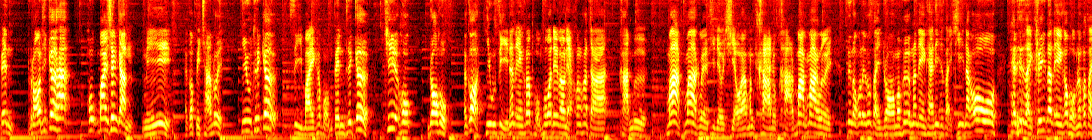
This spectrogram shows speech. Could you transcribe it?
เป็นรอทริกเกอร์ฮะ6ใบเช่นกันนี่แล้วก็ปิดฉากด้วยฮิลทริกเกอร์4ใบครับผมเป็นทริกเกอร์ขี้6รอ6 แล้วก็ฮิล4นั่นเองครับผมเพราะว่าเด็กเราเนี่ยค่อนข้างจะขาดมือมากมากเลยทีเดียวเชียวฮะมันขาดแบบขาดมากมากเลย ซึ่งเราก็เลยต้องใส่ดรอมาเพิ่มนั่นเองแทนที่จะใส่คีนะโอ้แทนที่จะใส่คลินั่นเองครับผมแล้วก็ใส่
